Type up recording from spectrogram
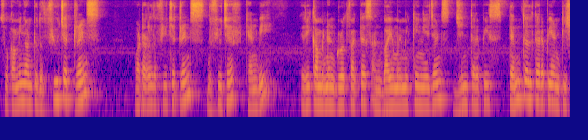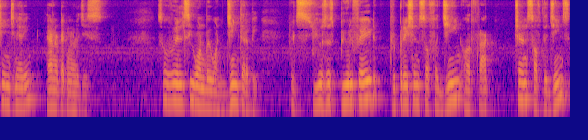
so coming on to the future trends what are all the future trends? The future can be recombinant growth factors and biomimicking agents gene therapies stem cell therapy and tissue engineering nanotechnologies. So we will see one by one. Gene therapy. It uses purified preparations of a gene or fractions of the genes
